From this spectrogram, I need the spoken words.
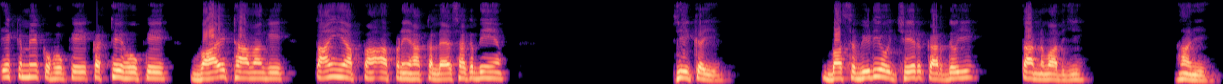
ਇੱਕਮਿਕ ਹੋ ਕੇ, ਇਕੱਠੇ ਹੋ ਕੇ ਆਵਾਜ਼ ਉਠਾਵਾਂਗੇ ਤਾਂ ਹੀ ਆਪਾਂ ਆਪਣੇ ਹੱਕ ਲੈ ਸਕਦੇ ਹਾਂ। ਠੀਕ ਹੈ ਜੀ। ਬਸ ਵੀਡੀਓ ਸ਼ੇਅਰ ਕਰ ਦਿਓ ਜੀ। ਧੰਨਵਾਦ ਜੀ। ਹਾਂਜੀ।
